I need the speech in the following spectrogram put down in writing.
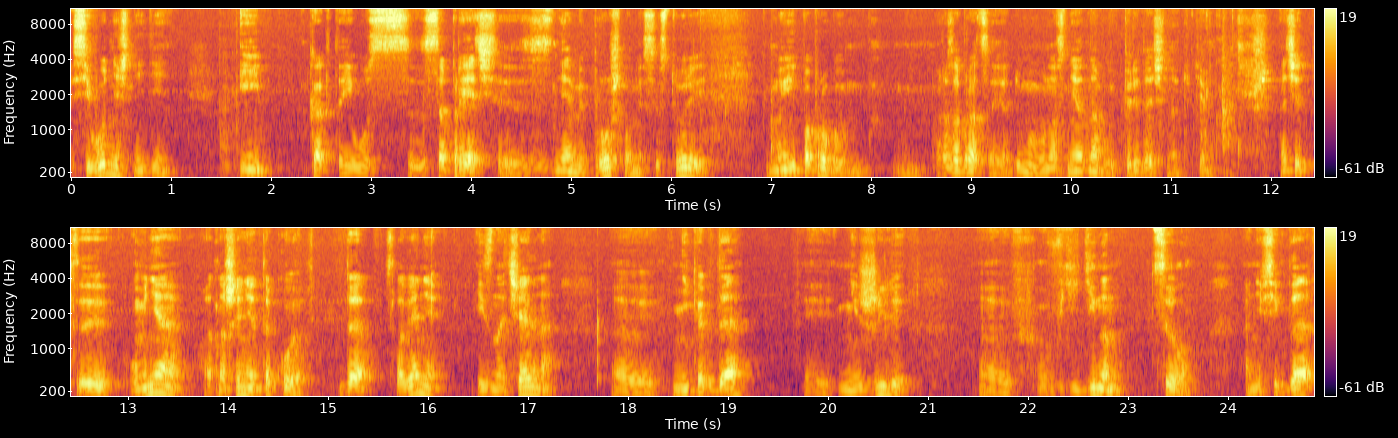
сегодняшний день и как-то его сопрячь с днями прошлыми, с историей, мы попробуем разобраться. Я думаю, у нас не одна будет передача на эту тему. Значит, у меня отношение такое. Да, славяне изначально Э, никогда э, не жили э, в едином целом. Они всегда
